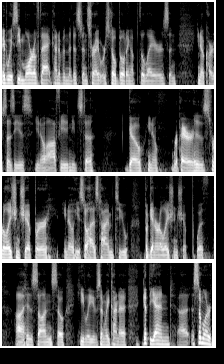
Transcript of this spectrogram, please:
maybe we see more of that kind of in the distance. Right, we're still building up the layers, and you know, Carth says he's you know off. He needs to go, you know, repair his relationship, or you know, he still has time to begin a relationship with uh, his son. So he leaves, and we kind of get the end uh, similar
